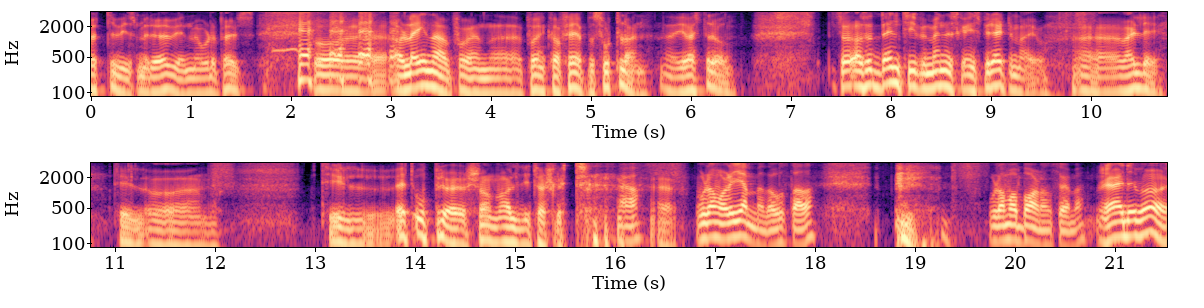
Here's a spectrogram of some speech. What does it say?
bøttevis med rødvin med Ole Paus. På, uh, alene på en, uh, på en kafé på Sortland i Vesterålen. Så altså, Den type mennesker inspirerte meg jo uh, veldig til å til et opprør som aldri tar slutt. ja. ja. Hvordan var det hjemme da hos deg, da? Hvordan var barndomshjemmet? Nei, det var,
